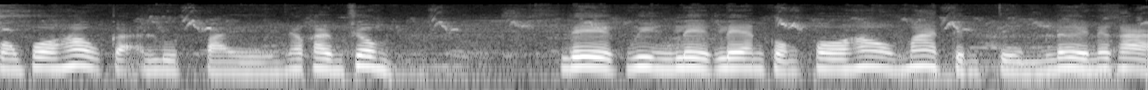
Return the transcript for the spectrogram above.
ของพ่อเฮ้าก็หลุดไปนะค่ะท่านผู้ชมเลขวิ่งเลขแลนของพ่อเฮ้ามาเต็มๆเลยนะคะ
